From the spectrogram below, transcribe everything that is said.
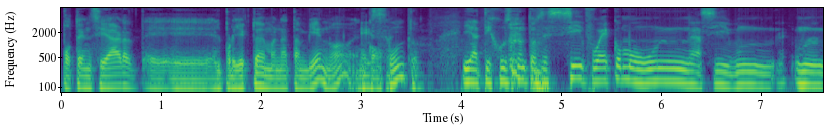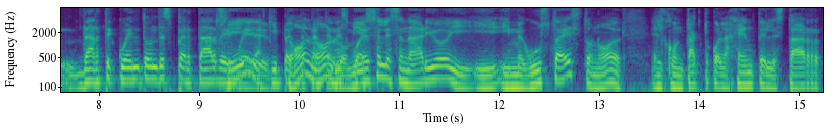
potenciar eh, el proyecto de Maná también, ¿no? En Exacto. conjunto. Y a ti justo entonces sí fue como un así, un, un darte cuenta, un despertar de, Sí, güey, aquí no, no, lo mío es esto". el escenario y, y- y me gusta esto, ¿no? El contacto con la gente, el estar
